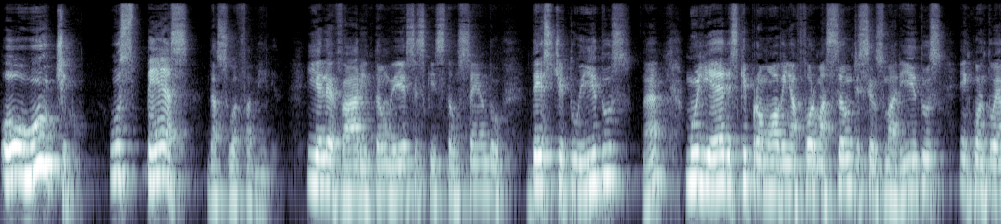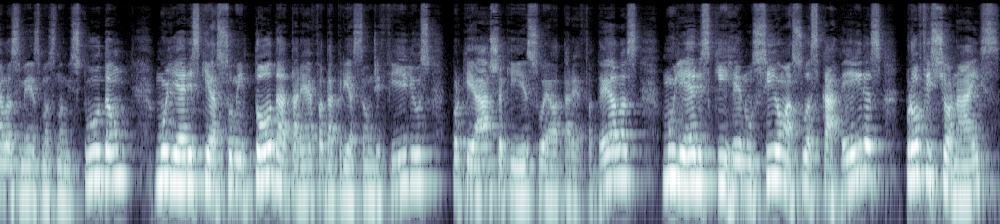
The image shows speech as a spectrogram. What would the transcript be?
ou último, os pés da sua família e elevar então esses que estão sendo destituídos, Né? Mulheres que promovem a formação de seus maridos enquanto elas mesmas não estudam, mulheres que assumem toda a tarefa da criação de filhos porque acham que isso é a tarefa delas, mulheres que renunciam às suas carreiras profissionais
